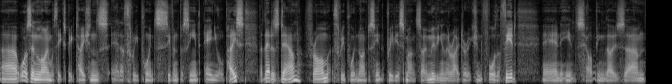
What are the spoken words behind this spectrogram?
uh, was in line with expectations at a 3.7% annual pace, but that is down from 3.9% the previous month, so moving in the right direction for the Fed and hence helping those. Um,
